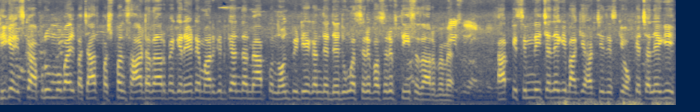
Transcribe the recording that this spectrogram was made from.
ठीक है, इसका अप्रूव मोबाइल पचास, पचपन, साठ हज़ार रुपये के रेट है मार्केट के अंदर। मैं आपको नॉन पीटीए के अंदर दे दूँगा, सिर्फ़ और सिर्फ़ तीस हज़ार रुपये में। आपकी सिम नहीं चलेगी, बाकी हर चीज़ इसकी ओके चलेगी।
